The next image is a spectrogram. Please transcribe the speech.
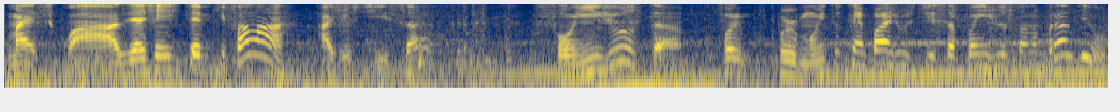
mas quase a gente teve que falar. A justiça foi injusta. Foi por muito tempo a justiça foi injusta no Brasil.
